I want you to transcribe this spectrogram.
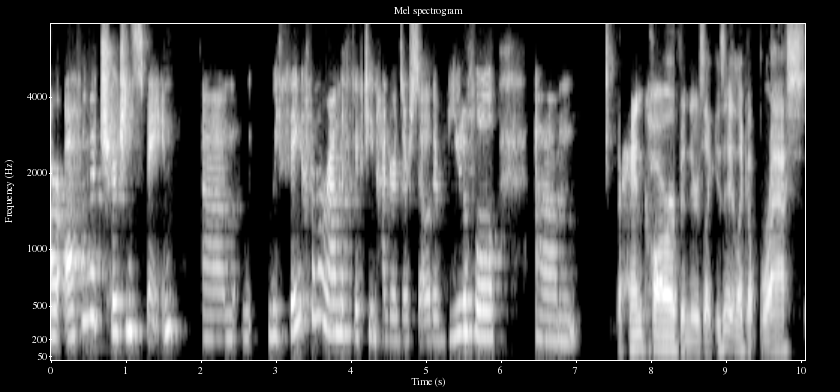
are off of a church in Spain. Um, we, we think from around the 1500s or so. They're beautiful. Um, They're hand carved, and there's like, isn't it like a brass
